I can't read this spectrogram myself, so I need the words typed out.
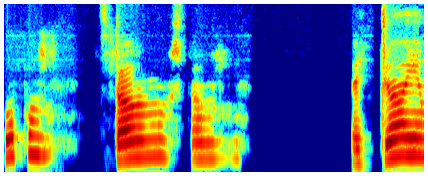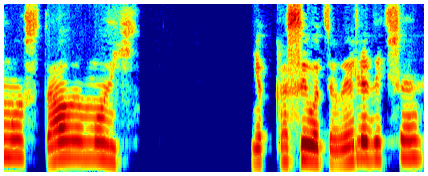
Опа. Ставимо, ставимо. Саджаємо, ставимо. Як красиво це виглядить все.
